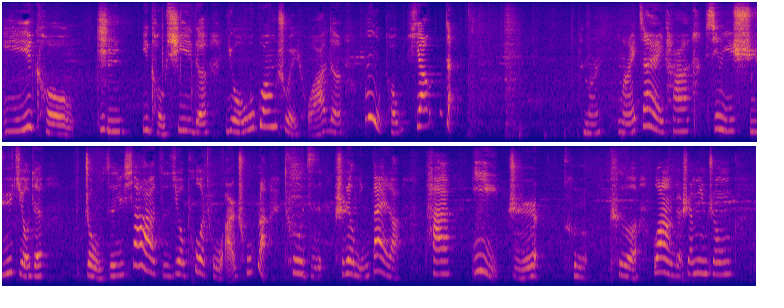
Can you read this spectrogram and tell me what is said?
一口吸，一口吸的油光水滑的木头箱子，埋埋在他心里许久的。种子一下子就破土而出了。兔子石榴明白了，它一直渴渴望着生命中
